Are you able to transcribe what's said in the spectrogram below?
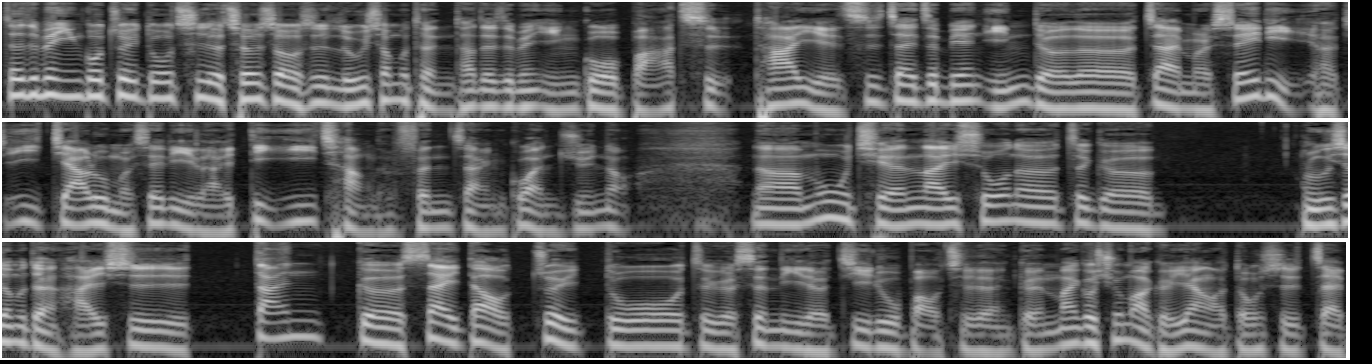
在这边赢过最多次的车手是 Louis Hamilton，他在这边赢过八次，他也是在这边赢得了在 Mercedes 啊一加入 Mercedes 来第一场的分站冠军哦。那目前来说呢，这个 Louis Hamilton 还是。单个赛道最多这个胜利的纪录保持人，跟 Michael Schumacher 一样啊，都是在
